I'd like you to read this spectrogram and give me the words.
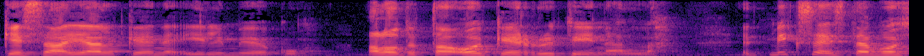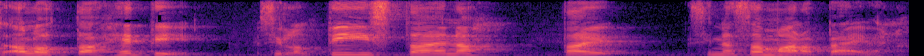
kesän jälkeinen ilmiö, kun aloitetaan oikein rytinällä. Et miksei sitä voisi aloittaa heti silloin tiistaina tai siinä samana päivänä?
